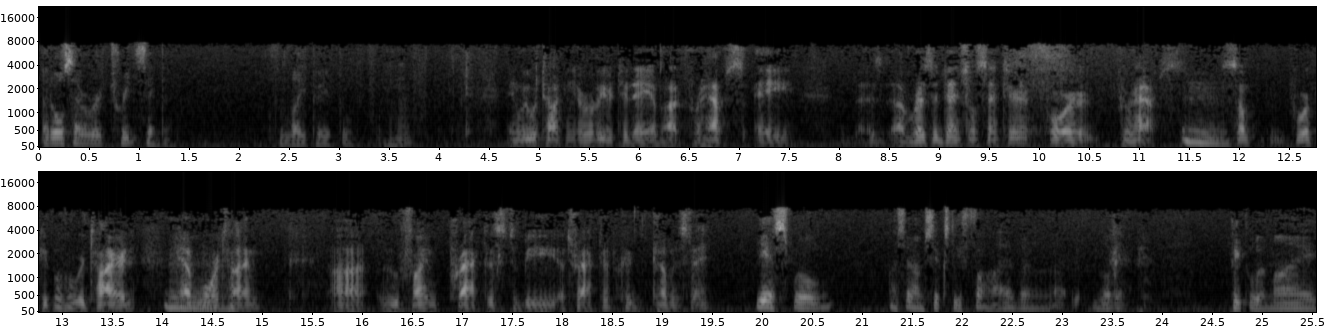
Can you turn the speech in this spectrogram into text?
but also a retreat centre for lay people. Mm-hmm. And we were talking earlier today about perhaps a a residential center for perhaps Mm. some for people who retired have Mm. more time, uh, who find practice to be attractive, could come and stay. Yes, well, I said I'm 65, and a lot of people in my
